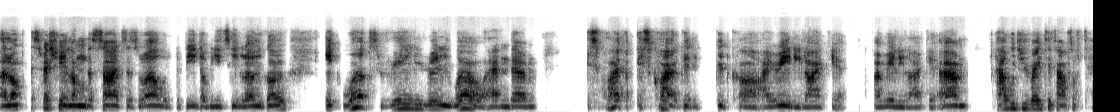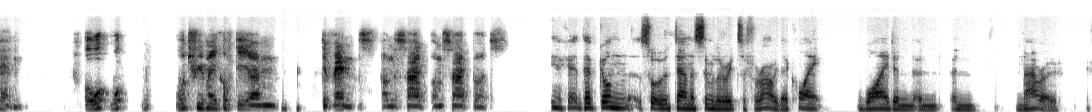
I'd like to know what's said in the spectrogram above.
along, especially along the sides as well with the BWT logo, it works really, really well, and um, it's quite it's quite a good good car. I really like it. I really like it. Um, how would you rate it out of ten? Or what what what should we make of the um the vents on the side on side pods? Yeah, they've gone sort of down a similar route to Ferrari. They're quite wide and and and narrow. If,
